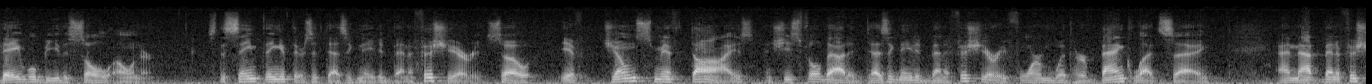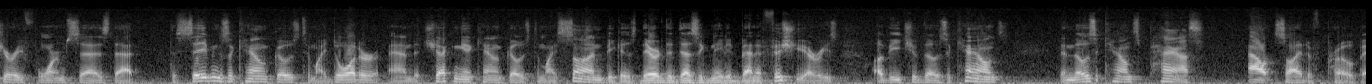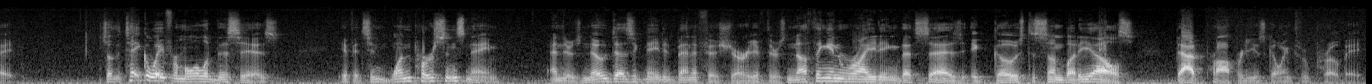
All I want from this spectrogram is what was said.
they will be the sole owner. It's the same thing if there's a designated beneficiary. So if Joan Smith dies and she's filled out a designated beneficiary form with her bank, let's say, and that beneficiary form says that the savings account goes to my daughter and the checking account goes to my son because they're the designated beneficiaries of each of those accounts, then those accounts pass outside of probate. So the takeaway from all of this is if it's in one person's name, and there's no designated beneficiary, if there's nothing in writing that says it goes to somebody else, that property is going through probate.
